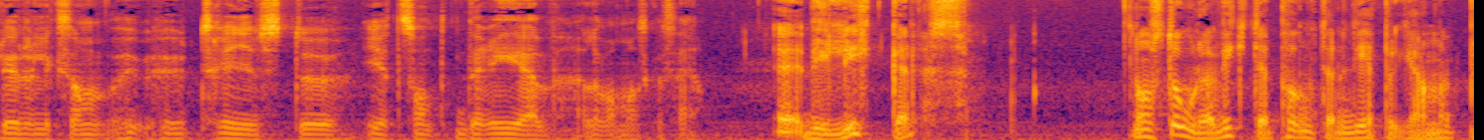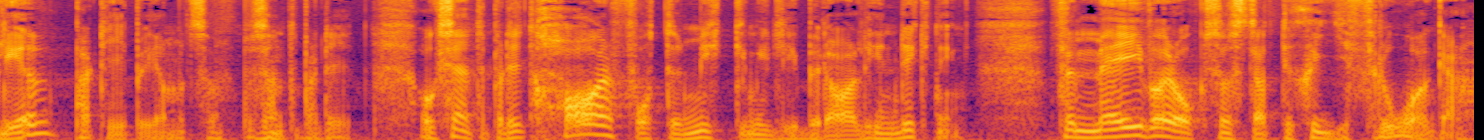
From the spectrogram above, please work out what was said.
blir det liksom, hur, hur, trivs du i ett sånt drev eller vad man ska säga? Eh, vi lyckades. De stora viktiga punkterna i det programmet blev partiprogrammet för Centerpartiet. Och Centerpartiet har fått en mycket mer liberal inriktning. För mig var det också en strategifråga.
